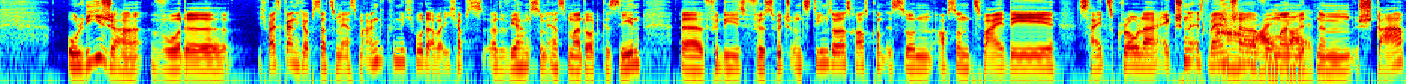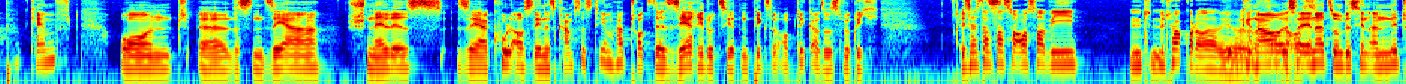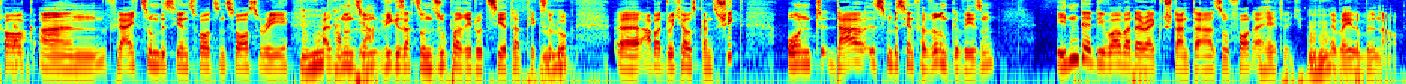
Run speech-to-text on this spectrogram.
Olija wurde ich weiß gar nicht, ob es da zum ersten Mal angekündigt wurde, aber ich habe es, also wir haben es zum ersten Mal dort gesehen. Äh, für, die, für Switch und Steam soll das rauskommen, ist so ein, auch so ein 2D-Side-Scroller-Action-Adventure, ah, right, wo man right. mit einem Stab kämpft. Und äh, das ist ein sehr schnelles, sehr cool aussehendes Kampfsystem hat, trotz der sehr reduzierten Pixeloptik. Also es ist wirklich. Ist das das, was so aussah wie Nidhogg oder wie? Genau, es erinnert so ein bisschen an Nidhogg, ja. an vielleicht so ein bisschen Swords and Sorcery. Mhm, halt nun so, ja. wie gesagt, so ein super reduzierter Pixel-Look, mhm. äh, aber durchaus ganz schick. Und da ist ein bisschen verwirrend gewesen. In der Devolver Direct stand da sofort erhältlich, mhm. available now.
